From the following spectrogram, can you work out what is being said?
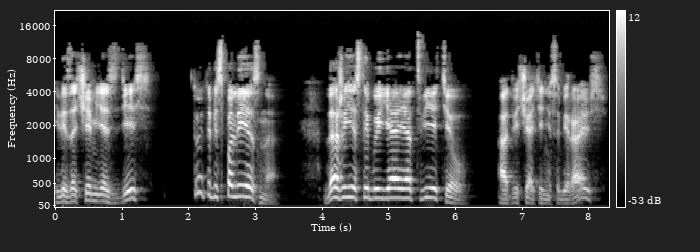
или зачем я здесь, то это бесполезно. Даже если бы я и ответил, а отвечать я не собираюсь,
